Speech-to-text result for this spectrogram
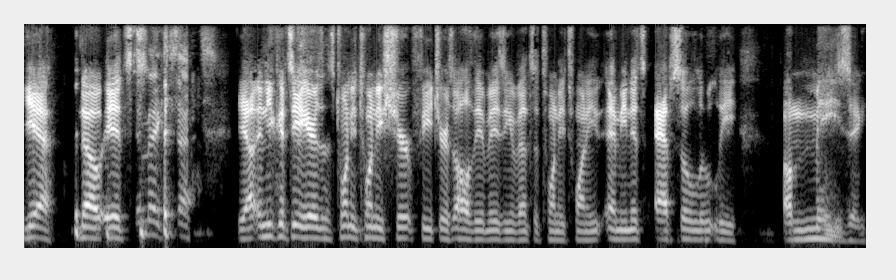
Yeah, no, it's It makes sense. Yeah, and you can see here this 2020 shirt features all the amazing events of 2020. I mean, it's absolutely amazing,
